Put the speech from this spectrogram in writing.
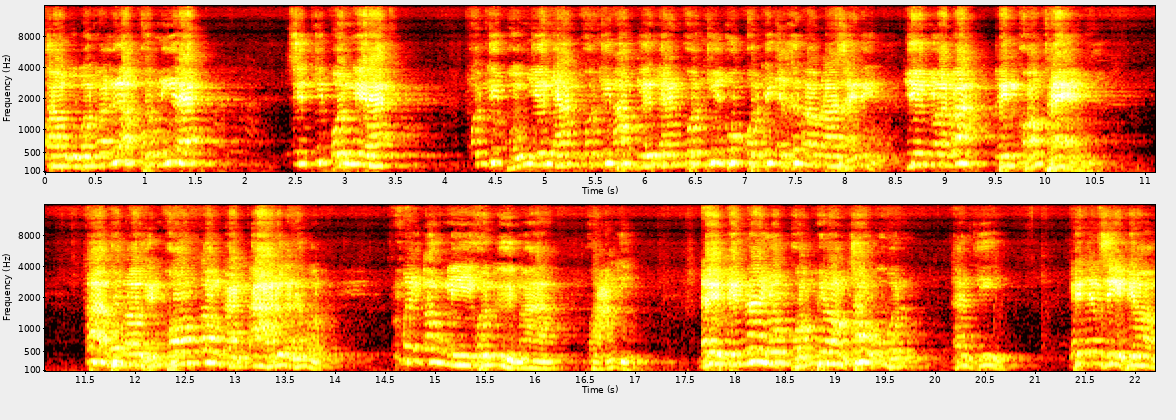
ชาวอุบลก็เลือกคนนี้แหละ สิทธิพลนี่แหละ คนที่ผมยืนยัน คนที่พักยืนยัน คนที่ทุกคนที่จะขึ้นมาปราศัยนี่ ยืนยันว่าเป็นของแท้ถ้าพวกเราเห็นพ้องต้องกันกล้าด้วยกันทั้งหมด ไม่ต้องมีคนอื่นมาขวางอีก ได้เป็นนายกของพี่น้องเช่าอุบลทันที่ เฮ็ดจังซี่พี่น้อง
